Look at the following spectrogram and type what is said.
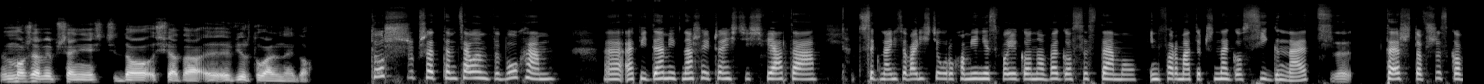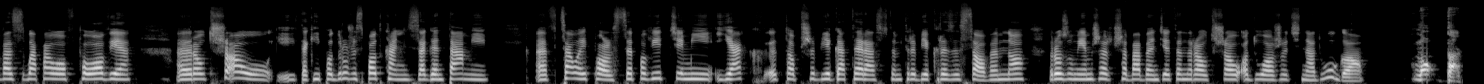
możemy przenieść do świata e, wirtualnego. Tuż przed tym całym wybuchem e, epidemii w naszej części świata sygnalizowaliście uruchomienie swojego nowego systemu informatycznego Signet. Też to wszystko Was złapało w połowie roadshow i takiej podróży spotkań z agentami w całej Polsce. Powiedzcie mi, jak to przebiega teraz w tym trybie kryzysowym? No, rozumiem, że trzeba będzie ten roadshow odłożyć na długo. No tak,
